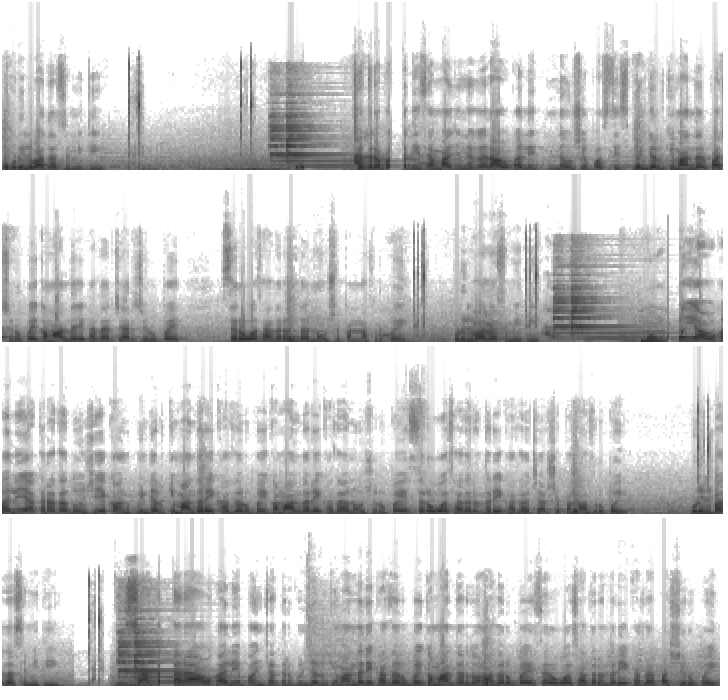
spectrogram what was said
पुढील बाजार समिती. छत्रपती संभाजीनगर रावखाली नऊशे पस्तीस क्विंटल किमान दर पाचशे रुपये कमाल दर एक हजार चारशे रुपये सर्वसाधारण दर नऊशे पन्नास रुपये. पुढील बाजार समिती. मुंबई अवखाली अकरा हजार दोनशे एकावन्न क्विंटल किमान दर एक हजार रुपये कमाल दर एक हजार नऊशे रुपये सर्वसाधारण दर एक हजार चारशे पन्नास रुपये. पुढील बाजार समिती. सातारा अवखाली पंच्याहत्तर क्विंटल किमान दर एक हजार रुपये कमाल दर दोन हजार रुपये सर्वसाधारण दर एक हजार पाचशे रुपये.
